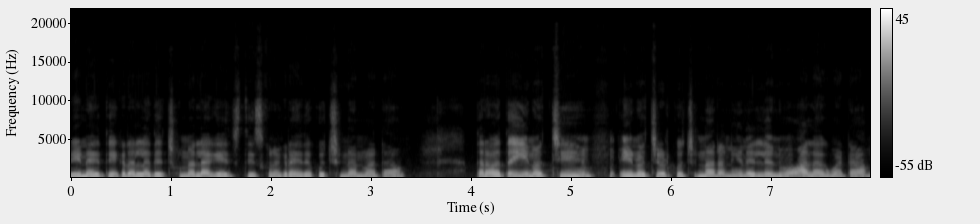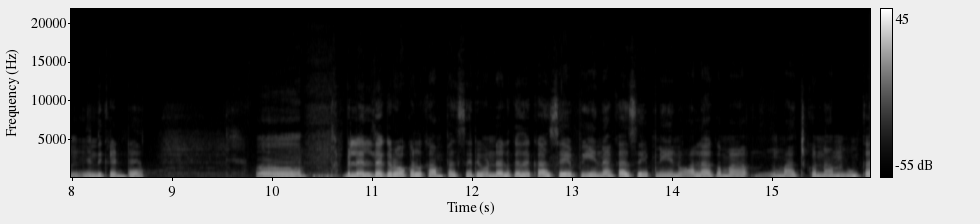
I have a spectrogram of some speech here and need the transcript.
నేనైతే ఇక్కడ ఇలా తెచ్చుకున్న లగేజ్ తీసుకుని ఇక్కడ అయితే కూర్చున్నాను అనమాట తర్వాత ఈయన వచ్చి ఈయన వచ్చి ఇక్కడ కూర్చున్నారా? నేను వెళ్ళాను అలాగమాట ఎందుకంటే పిల్లల దగ్గర ఒకళ్ళు కంపల్సరీ ఉండాలి కదా. కాసేపు ఈయన కాసేపు నేను అలాగ మా మార్చుకున్నాం. ఇంకా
